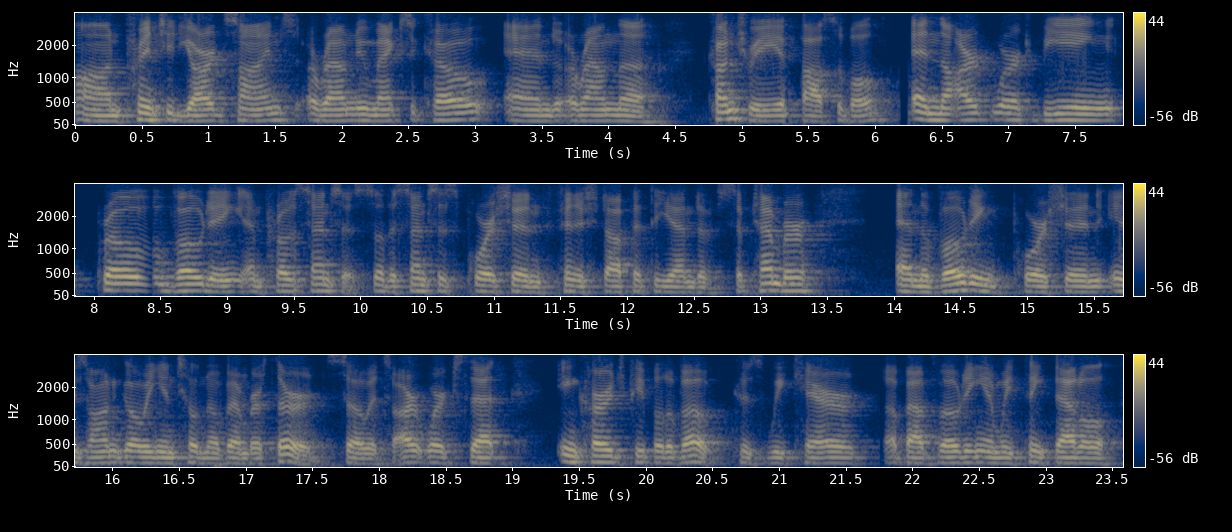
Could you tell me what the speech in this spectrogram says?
on printed yard signs around New Mexico and around the country, if possible, and the artwork being pro voting and pro census. So the census portion finished up at the end of September, and the voting portion is ongoing until November 3rd. So it's artworks that encourage people to vote because we care about voting and we think that'll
